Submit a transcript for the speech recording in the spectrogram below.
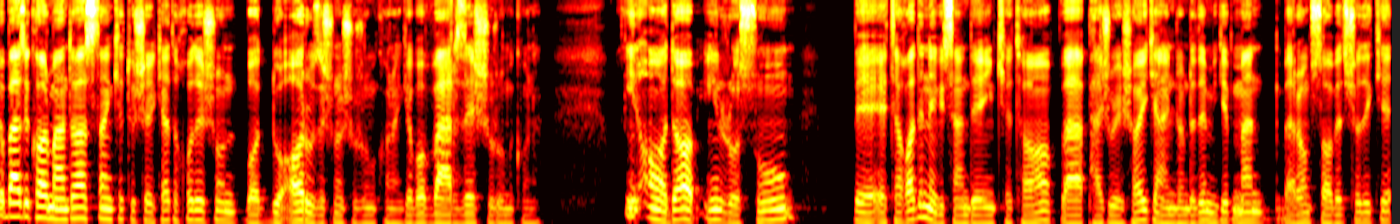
یا بعضی کارمندها هستن که تو شرکت خودشون با دعا روزشون رو شروع می‌کنن یا با ورزش شروع می‌کنن. این آداب این رسوم به اعتقاد نویسنده این کتاب و پژوهش هایی که انجام داده میگه من برام ثابت شده که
